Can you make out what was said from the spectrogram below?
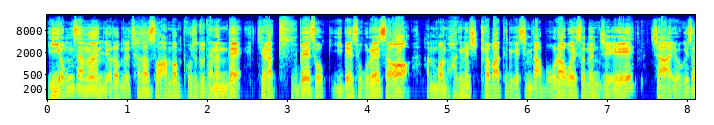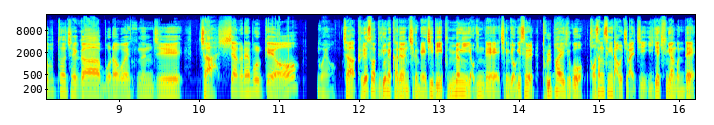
이 영상은 여러분들 찾아서 한번 보셔도 되는데 제가 두 배속, 2배속으로 해서 한번 확인을 시켜 봐 드리겠습니다. 뭐라고 했었는지 자 여기서부터 제가 뭐라고 했는지 자 시작을 해 볼게요. 거예요. 자, 그래서 뉴로메카는 지금 매집이 분명히 여기인데 지금 여기를 돌파해주고 더 상승이 나올지 말지 이게 중요한 건데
